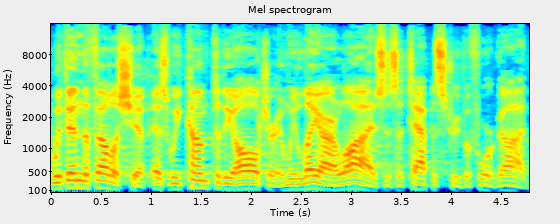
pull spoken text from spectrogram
within the fellowship as we come to the altar and we lay our lives as a tapestry before God.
